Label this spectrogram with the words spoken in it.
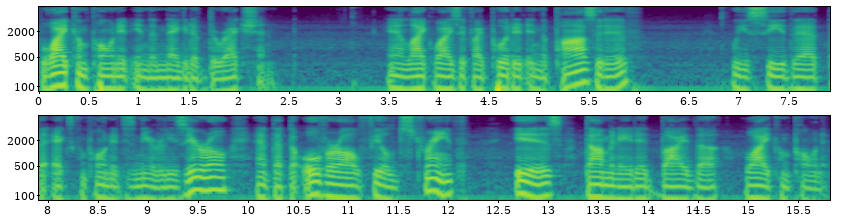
y component in the negative direction. And likewise, if I put it in the positive, we see that the x component is nearly zero and that the overall field strength is dominated by the y component.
